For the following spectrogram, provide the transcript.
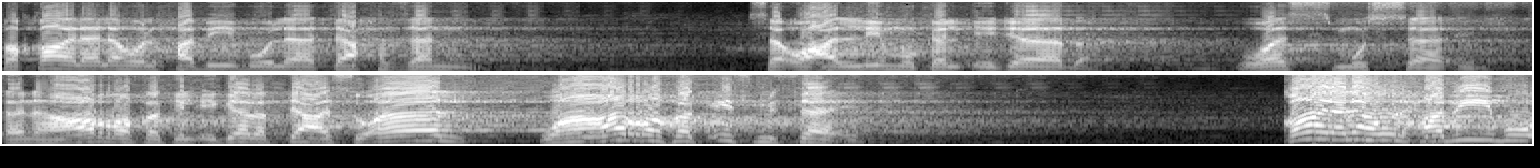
فقال له الحبيب لا تحزن سأعلمك الإجابة. واسم السائل. أنا هعرفك الإجابة بتاع السؤال وهعرفك اسم السائل. قال له الحبيب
